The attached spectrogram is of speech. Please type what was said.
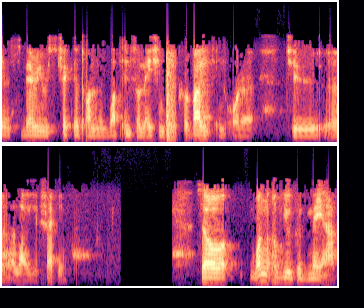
is very restricted on what information to provide in order to uh, allow you tracking. So one of you could may ask,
